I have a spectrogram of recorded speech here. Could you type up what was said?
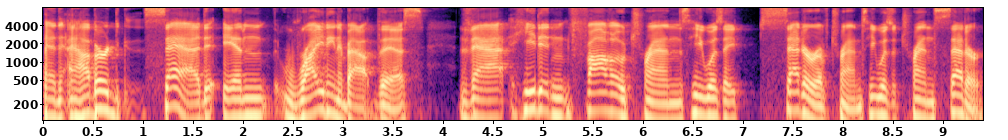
And Hubbard said in writing about this that he didn't follow trends. He was a setter of trends. He was a trend setter.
